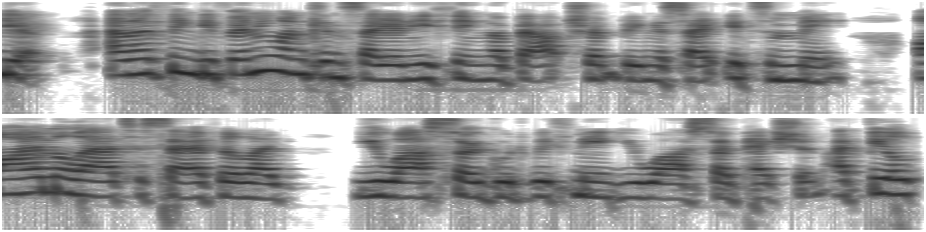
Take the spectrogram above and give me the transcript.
Yeah. And I think if anyone can say anything about Trent being a saint, it's me. I'm allowed to say, I feel like you are so good with me. You are so patient. I feel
